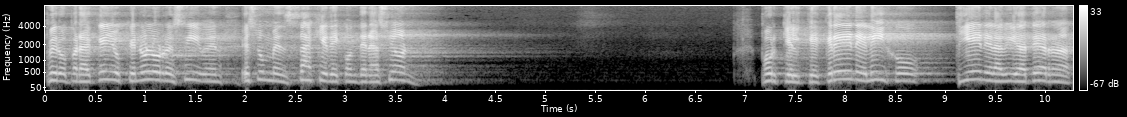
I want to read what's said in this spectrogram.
pero para aquellos que no lo reciben es un mensaje de condenación. Porque el que cree en el Hijo tiene la vida eterna,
